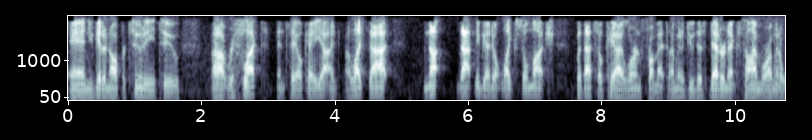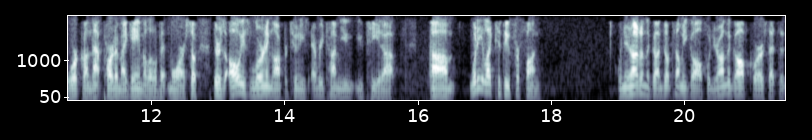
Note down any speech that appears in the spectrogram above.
and you get an opportunity to uh, reflect and say, okay, yeah, I, I like that. Not that maybe I don't like so much, but that's okay. I learned from it. I'm going to do this better next time, or I'm going to work on that part of my game a little bit more. So there's always learning opportunities every time you, you tee it up. Um, what do you like to do for fun? When you're not on the golf, don't tell me golf. When you're on the golf course, that's a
